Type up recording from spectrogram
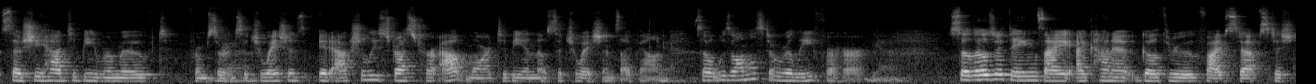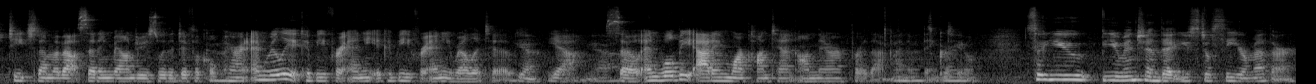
So she had to be removed from certain Yeah. situations. It actually stressed her out more to be in those situations, I found. Yeah. So it was almost a relief for her. Yeah. So those are things I, I kind of go through five steps to sh- teach them about setting boundaries with a difficult Yeah. parent, and really it could be for any it could be for any relative. Yeah. yeah. Yeah. So and we'll be adding more content on there for that oh, kind Oh, of thing great. too. So you you mentioned that you still see your mother,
